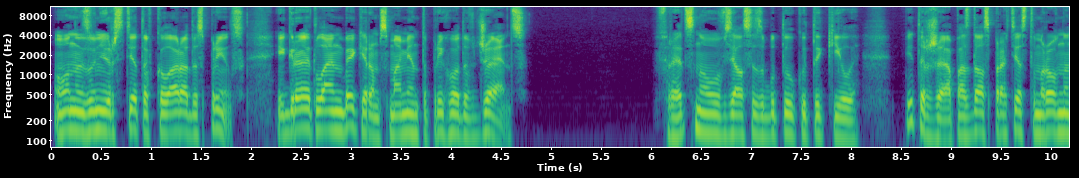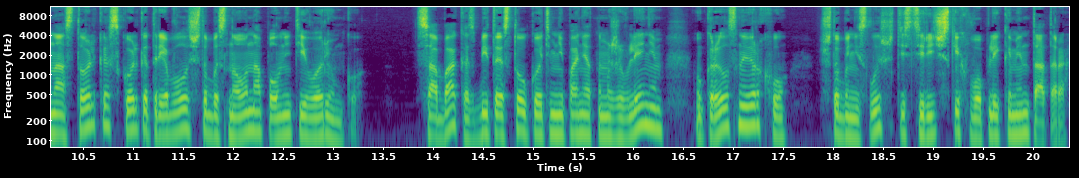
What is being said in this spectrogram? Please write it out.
Он из университета в Колорадо-Спрингс. Играет лайнбекером с момента прихода в Giants. Фред снова взялся за бутылку текилы. Питер же опоздал с протестом ровно настолько, сколько требовалось, чтобы снова наполнить его рюмку. Собака, сбитая с толку этим непонятным оживлением, укрылась наверху, чтобы не слышать истерических воплей комментатора.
